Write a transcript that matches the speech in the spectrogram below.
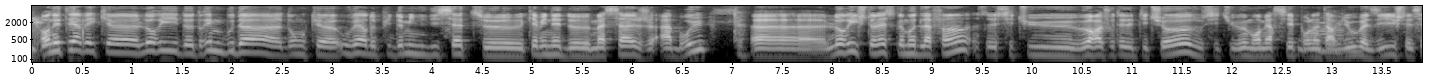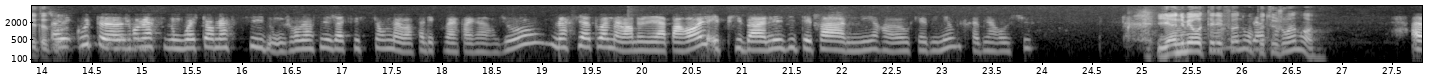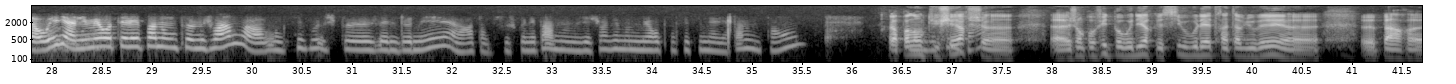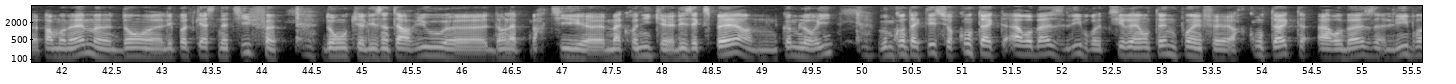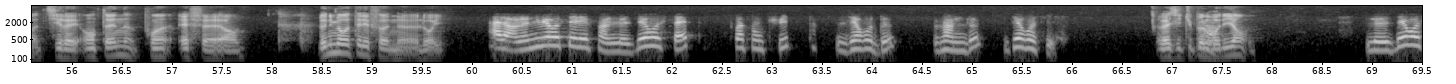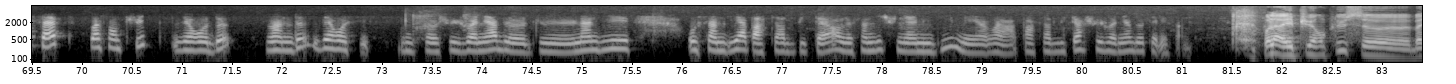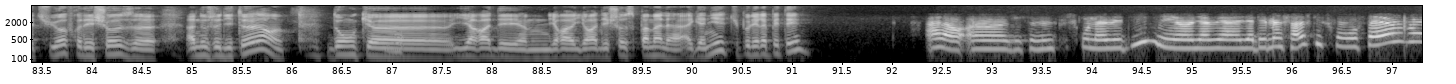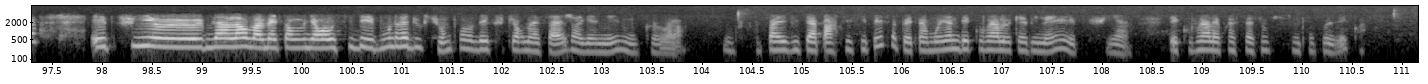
On était avec euh, Laurie de Dream Buddha, donc euh, ouvert depuis 2017 ce cabinet de massage à Bru. Euh, Laurie, je te laisse le mot de la fin. Si tu veux rajouter des petites choses ou si tu veux me remercier pour l'interview, vas-y, c'est à toi. écoute, je remercie. Donc, je te remercie. Donc, je remercie déjà Christian de m'avoir fait découvrir ta radio. Merci à toi de m'avoir donné la parole. Et puis, bah, n'hésitez pas à venir au cabinet, vous serez bien reçu. Il y a un numéro de téléphone où on peut te joindre? Alors oui, il y a un numéro de téléphone où on peut me joindre. donc si vous, je peux, je vais le donner. Alors attends, parce que je connais pas. J'ai changé mon numéro professionnel il y a pas longtemps. Alors pendant que tu cherches, euh, euh, j'en profite pour vous dire que si vous voulez être interviewé euh, par, par moi-même dans les podcasts natifs, donc les interviews dans la partie macronique Les Experts, comme Laurie, vous me contactez sur contact-libre-antenne.fr contact-libre-antenne.fr Le numéro de téléphone, Laurie Alors, le numéro de téléphone, le 07 68 02 22 06. Vas-y, tu peux le redire. Le 07 68 02 22 06. Donc, euh, je suis joignable du lundi au samedi à partir de 8 heures. Le samedi, je finis à midi, mais euh, voilà, à partir de 8 heures, je suis joignable au téléphone. Voilà, et puis en plus, euh, bah, tu offres des choses à nos auditeurs. Donc, il, y aura des, il, y aura, il y aura des choses pas mal à, gagner. Tu peux les répéter? Alors, je sais même plus ce qu'on avait dit, mais il, y avait, il y a des messages qui seront offerts. Et puis euh, bien là, on va mettre, il y aura aussi des bons de réduction pour des futurs massages à gagner. Donc euh, voilà. Donc, faut pas hésiter à participer. Ça peut être un moyen de découvrir le cabinet et puis euh, découvrir les prestations qui sont proposées. Quoi.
